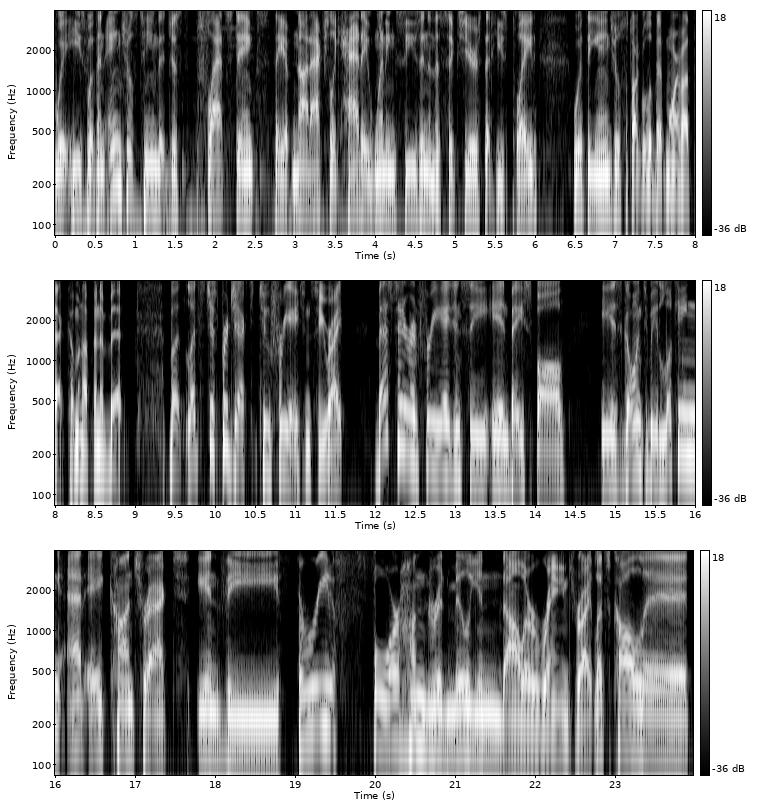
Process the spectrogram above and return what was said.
He's with an Angels team that just flat stinks. They have not actually had a winning season in the six years that he's played with the Angels. We'll talk a little bit more about that coming up in a bit. But let's just project to free agency, right? Best hitter in free agency in baseball is going to be looking at a contract in the three to four hundred million dollar range, right? Let's call it,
